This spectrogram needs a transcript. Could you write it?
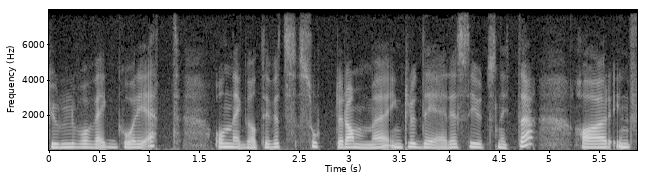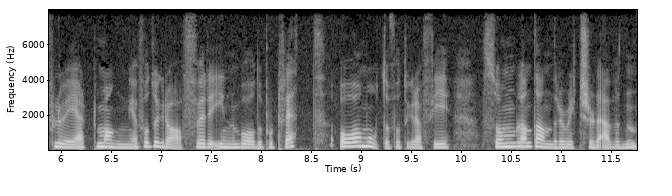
gulv og vegg går i ett, og negativets sorte ramme inkluderes i utsnittet, har influert mange fotografer innen både portrett og motefotografi, som blant andre Richard Avedon.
